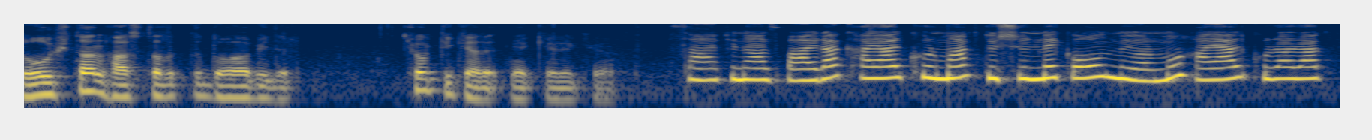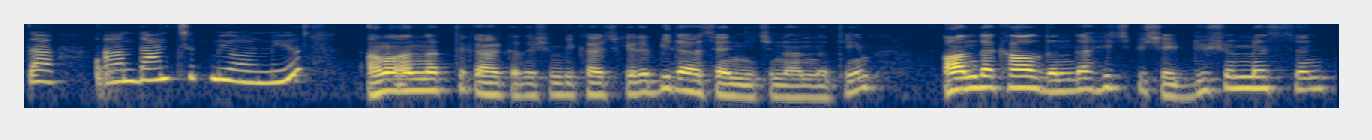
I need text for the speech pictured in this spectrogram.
doğuştan hastalıklı doğabilir. Çok dikkat etmek gerekiyor. Safinaz Bayrak hayal kurmak düşünmek olmuyor mu? Hayal kurarak da andan çıkmıyor muyuz? Ama anlattık arkadaşım birkaç kere. Bir daha senin için anlatayım. Anda kaldığında hiçbir şey düşünmezsin.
